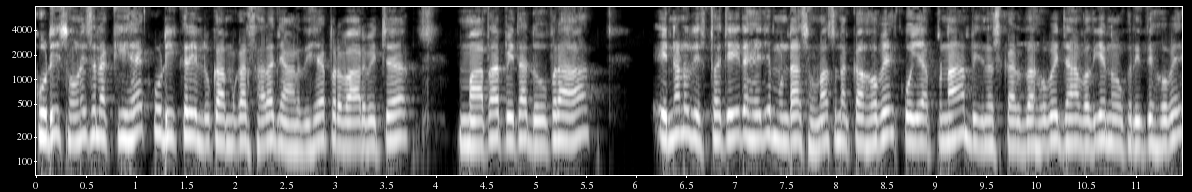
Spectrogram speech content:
ਕੁੜੀ ਸੋਹਣੀ ਸੁਨੱਖੀ ਹੈ, ਕੁੜੀ ਘਰੇਲੂ ਕੰਮਕਾਰ ਸਾਰਾ ਜਾਣਦੀ ਹੈ। ਪਰਿਵਾਰ ਵਿੱਚ ਮਾਤਾ ਪਿਤਾ ਦੋ ਭਰਾ ਇਹਨਾਂ ਨੂੰ ਰਿਸ਼ਤਾ ਚਾਹੀਦਾ ਹੈ ਜੇ ਮੁੰਡਾ ਸੋਹਣਾ ਸੁਨੱਖਾ ਹੋਵੇ, ਕੋਈ ਆਪਣਾ ਬਿਜ਼ਨਸ ਕਰਦਾ ਹੋਵੇ ਜਾਂ ਵਧੀਆ ਨੌਕਰੀ ਤੇ ਹੋਵੇ,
